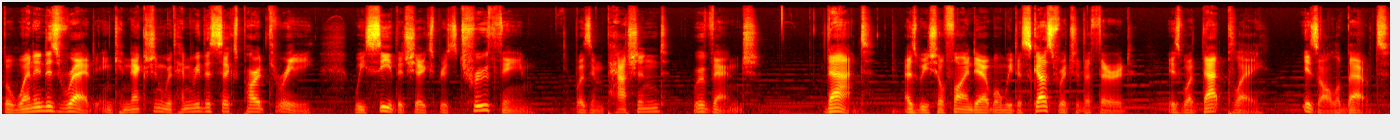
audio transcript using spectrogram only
But when it is read in connection with Henry VI Part 3, we see that Shakespeare's true theme was impassioned revenge. That, as we shall find out when we discuss Richard III, is what that play is all about.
